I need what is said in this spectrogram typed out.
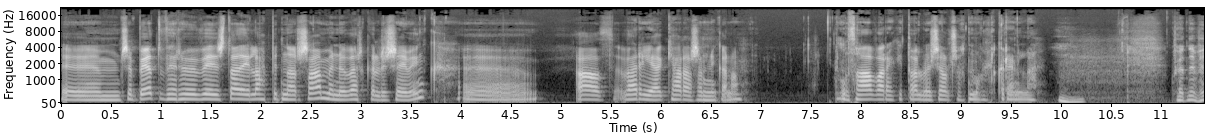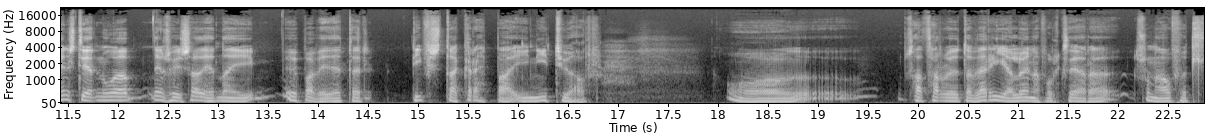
Um, sem betur fyrir við staði í lappirnar saminu verkefliðsefing uh, að verja kjærasamningana og það var ekkit alveg sjálfsagt mál greinlega mm. Hvernig finnst þér nú að eins og ég saði hérna í uppafið þetta er dýfsta greppa í 90 ár og það þarf auðvitað að verja launafólk þegar að svona áföll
